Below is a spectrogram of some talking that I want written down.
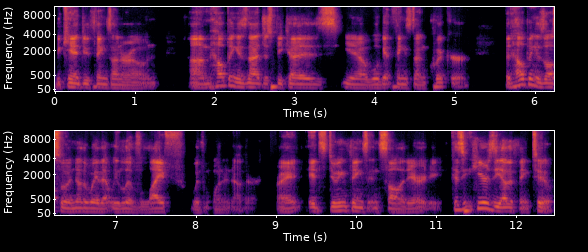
we can't do things on our own. Um, helping is not just because you know we'll get things done quicker, but helping is also another way that we live life with one another. Right? It's doing things in solidarity. Because here's the other thing too.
